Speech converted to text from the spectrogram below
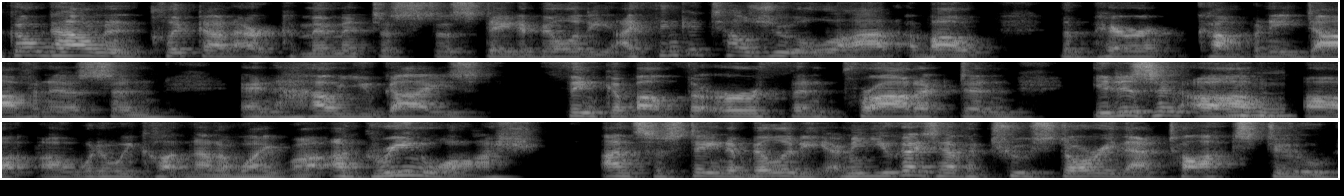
go down and click on our commitment to sustainability. I think it tells you a lot about the parent company, Davines, and and how you guys think about the earth and product and it isn't um mm-hmm. uh, uh, what do we call it not a white wash, a green wash on sustainability. I mean, you guys have a true story that talks to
